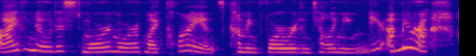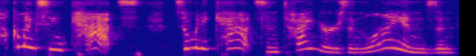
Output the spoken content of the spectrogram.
I've noticed more and more of my clients coming forward and telling me, Amira, how come I'm seeing cats? So many cats and tigers and lions and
